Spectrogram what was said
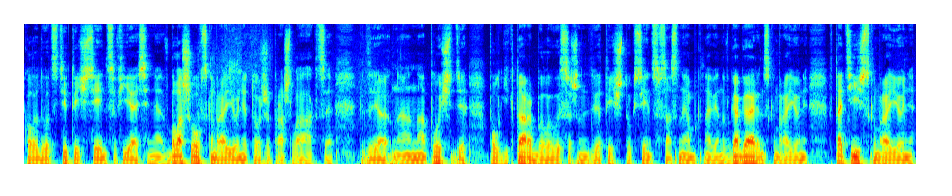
около 20 тысяч сеянцев ясеня. В Балашовском районе тоже прошла акция, где на площади полгектара было высажено 2000 штук сеянцев сосны обыкновенно. В Гагаринском районе, в Татическом районе.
